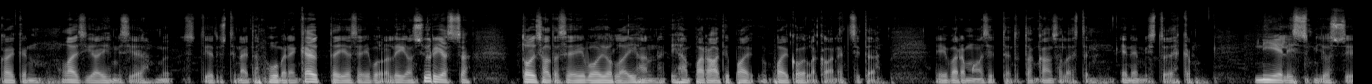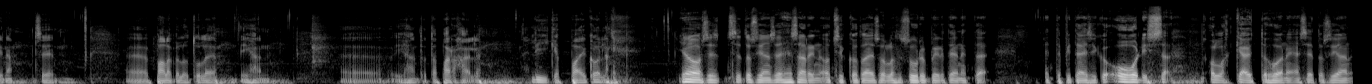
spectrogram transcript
kaikenlaisia ihmisiä, myös tietysti näitä huumeiden käyttäjiä. Se ei voi olla liian syrjässä. Toisaalta se ei voi olla ihan, ihan paraatipaikoillakaan, että sitä ei varmaan sitten tota kansalaisten enemmistö ehkä nielis, jos siinä se palvelu tulee ihan, ihan tota parhaille liikepaikoille. Joo, se, se tosiaan se Hesarin otsikko taisi olla se suurin piirtein, että, että pitäisikö Oodissa olla käyttöhuone, ja se tosiaan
